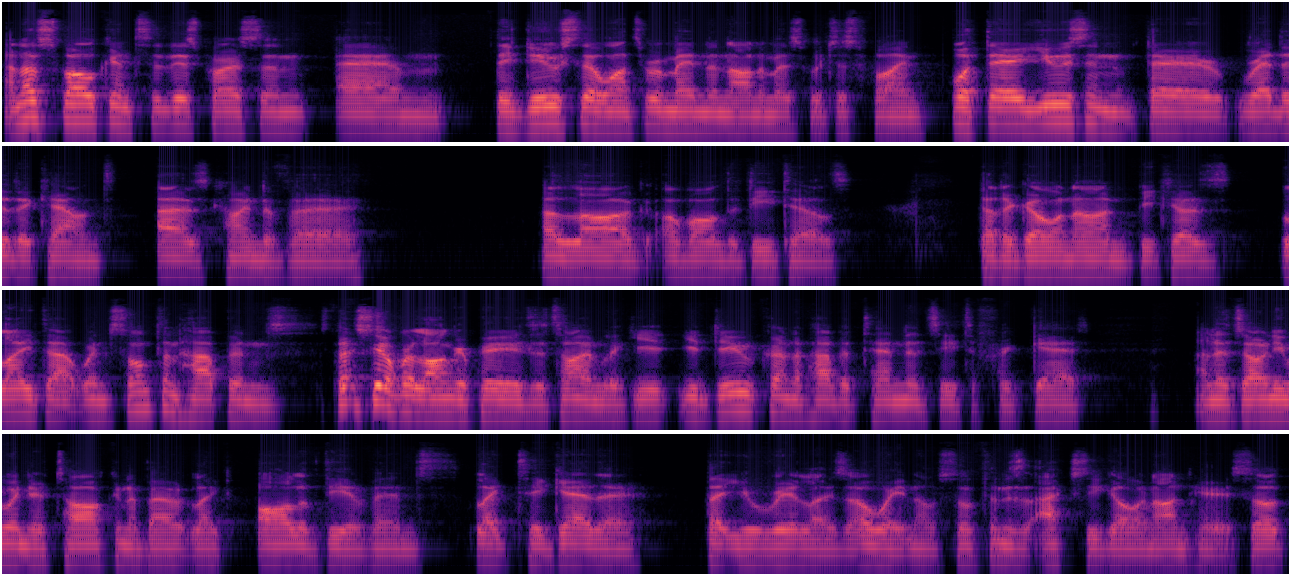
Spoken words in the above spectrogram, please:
And I've spoken to this person. Um, they do still want to remain anonymous, which is fine. But they're using their Reddit account as kind of a a log of all the details that are going on because like that when something happens especially over longer periods of time like you, you do kind of have a tendency to forget and it's only when you're talking about like all of the events like together that you realize, oh wait, no, something is actually going on here. So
